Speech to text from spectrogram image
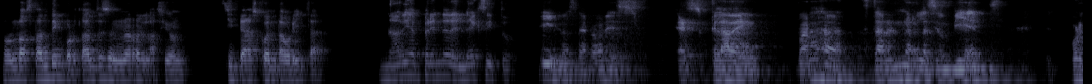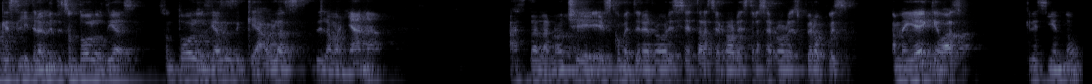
Son bastante importantes en una relación, si te das cuenta ahorita. Nadie aprende del éxito. Y los errores es clave para estar en una relación bien, porque es, literalmente son todos los días, son todos los días desde que hablas de la mañana hasta la noche, es cometer errores tras errores tras errores, pero pues a medida de que vas creciendo,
